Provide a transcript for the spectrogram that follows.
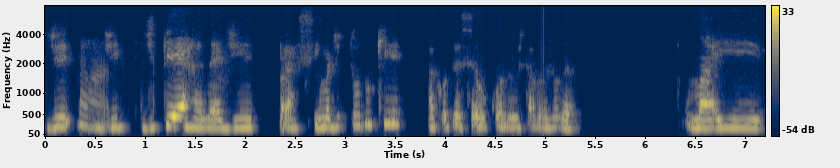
de, ah. de, de guerra, né? De pra cima de tudo que aconteceu quando eu estava jogando. Mas,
